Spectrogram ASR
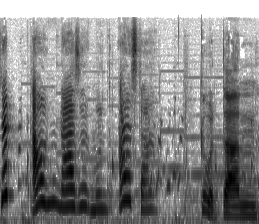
Yep, Augen, Nase, Mund, alles da. Gut, dann...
